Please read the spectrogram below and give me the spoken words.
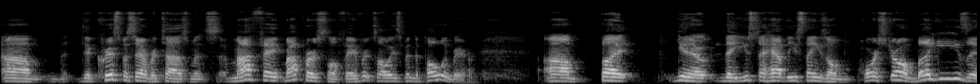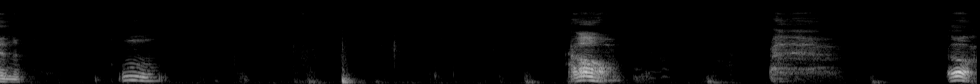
Um, the, Christmas advertisements, my fa- my personal favorite's always been the polar bear. Um, but you know, they used to have these things on horse-drawn buggies and. Mm, oh. Oh.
